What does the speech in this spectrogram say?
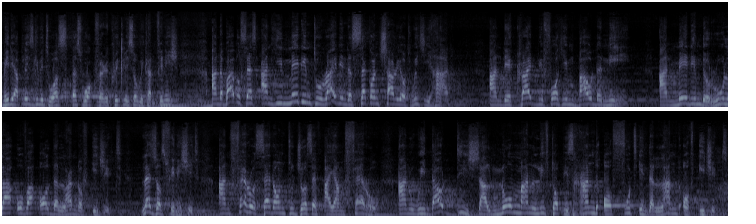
Media, please give it to us. Let's walk very quickly so we can finish. And the Bible says, and he made him to ride in the second chariot which he had. And they cried before him, bowed the knee, and made him the ruler over all the land of Egypt. Let's just finish it. And Pharaoh said unto Joseph, I am Pharaoh, and without thee shall no man lift up his hand or foot in the land of Egypt.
